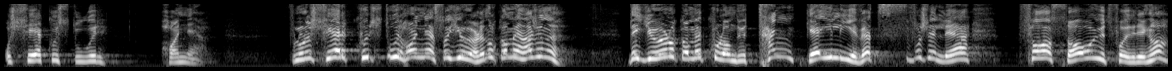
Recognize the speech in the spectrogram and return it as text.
og se hvor stor han er. For når du ser hvor stor han er, så gjør det noe med deg. skjønner du. Det gjør noe med hvordan du tenker i livets forskjellige faser og utfordringer.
